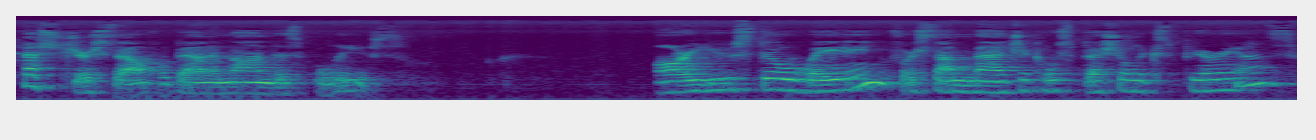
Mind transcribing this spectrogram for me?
Test yourself about Ananda's beliefs. Are you still waiting for some magical special experience?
